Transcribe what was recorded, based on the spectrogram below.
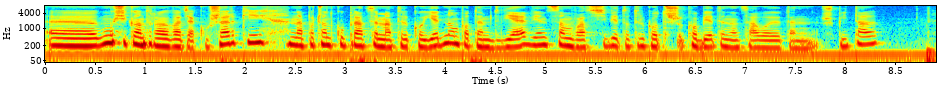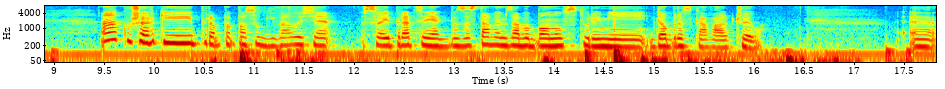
E, musi kontrolować akuszerki. Na początku pracy ma tylko jedną, potem dwie, więc są właściwie to tylko trzy kobiety na cały ten szpital. A akuszerki posługiwały się swojej pracy jakby zestawem zabobonów, z którymi Dobryska walczyła. E,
